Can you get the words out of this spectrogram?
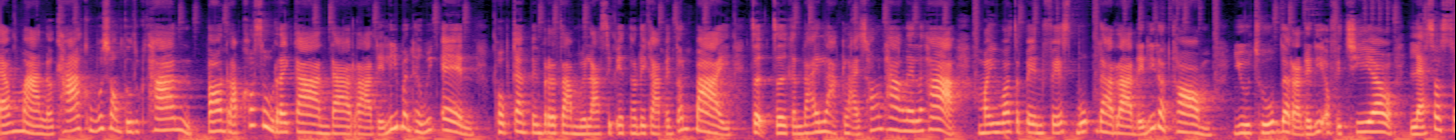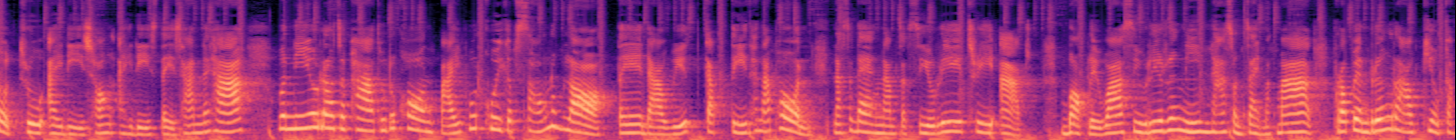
แล้วมาแล้วค่ะ คุณผู้ชมทุกทุกท่าน ต้อนรับเข้าสู่รายการดาราเดลี่บันเทิงวิกเอนพบกันเป็นประจำเวลา 11นาฬิกาเป็นต้นไป เจอเจอกันได้หลากหลายช่องทางเลยละค่ะ ไม่ว่าจะเป็น Facebook d a r a d a i l y com YouTube d a r a Daily Official และสดสด True ID ช่อง ID Station นะคะ วันนี้เราจะพาทุกๆคนไปพูดคุยกับ 2 หนุ่มหล่อ เต้ดาวิดกับตีธนพล นักแสดงนำจากซีรีส์ Tree Art บอกเลยว่าซีรีส์เรื่องนี้น่าสนใจมากๆ เพราะเป็นเรื่องราวเกี่ยวกับ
